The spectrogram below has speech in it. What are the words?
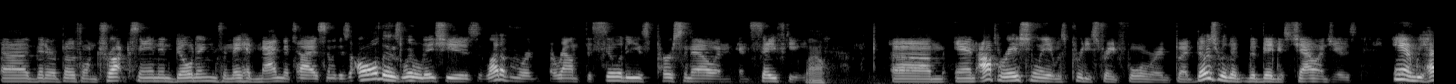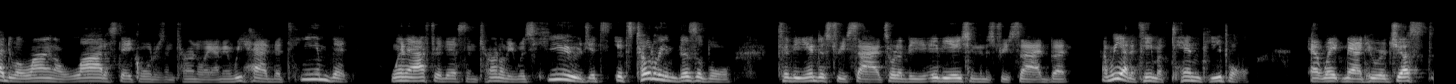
uh, that are both on trucks and in buildings, and they had magnetized some of this. All those little issues, a lot of them were around facilities, personnel, and, and safety. Wow. Um, and operationally, it was pretty straightforward, but those were the, the biggest challenges. And we had to align a lot of stakeholders internally. I mean, we had the team that went after this internally was huge. It's it's totally invisible to the industry side, sort of the aviation industry side, but and we had a team of 10 people at WakeMed who were just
